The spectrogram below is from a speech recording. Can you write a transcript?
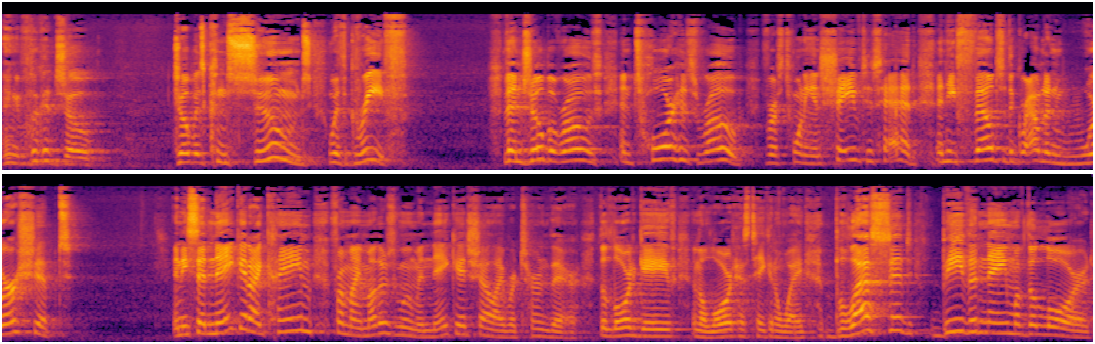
And look at Job. Job is consumed with grief. Then Job arose and tore his robe, verse 20, and shaved his head, and he fell to the ground and worshipped. And he said, Naked I came from my mother's womb, and naked shall I return there. The Lord gave, and the Lord has taken away. Blessed be the name of the Lord.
